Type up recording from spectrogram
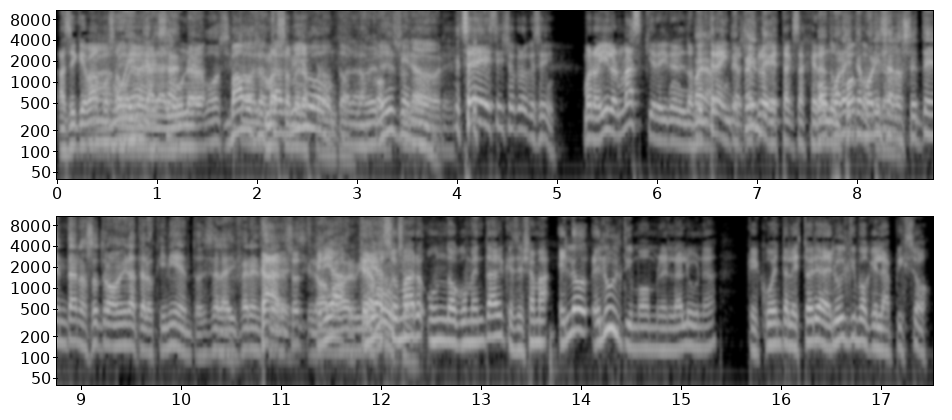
Así que vamos Ah, a ir a la Luna. Vamos todos a los- más o menos pronto. para los ver eso, ¿no? Sí, sí, yo creo que sí. Bueno, Elon Musk quiere ir en el Bueno, 2030. yo depende. creo que está exagerando Vos por un ahí te morís pero- a los 70, nosotros vamos a ir hasta los 500. Esa es la diferencia. Claro, yo si Quería, quería sumar un documental que se llama el, El último hombre en la luna, que cuenta la historia del último que la pisó.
